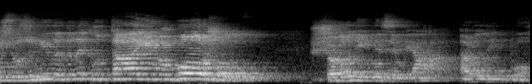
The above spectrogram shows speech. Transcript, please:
і зрозуміли велику таїну Божу, що родить не земля, а родить Бог.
